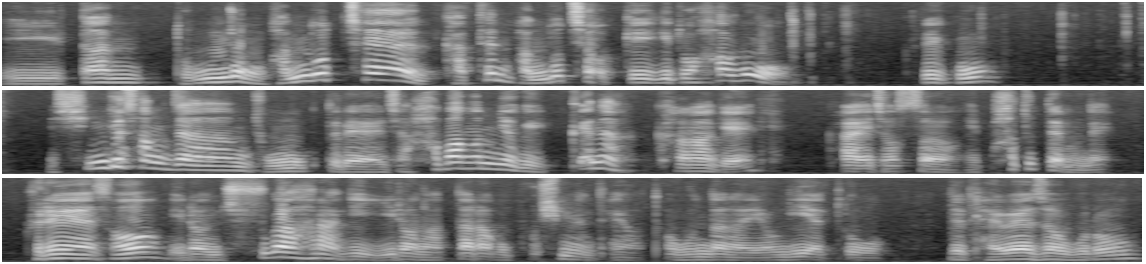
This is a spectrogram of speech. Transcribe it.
이 일단 동종 반도체 같은 반도체 업계이기도 하고 그리고 신규 상장 종목들의 하방 압력이 꽤나 강하게 가해졌어요. 이 파도 때문에. 그래서 이런 추가 하락이 일어났다라고 보시면 돼요. 더군다나 여기에 또 대외적으로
